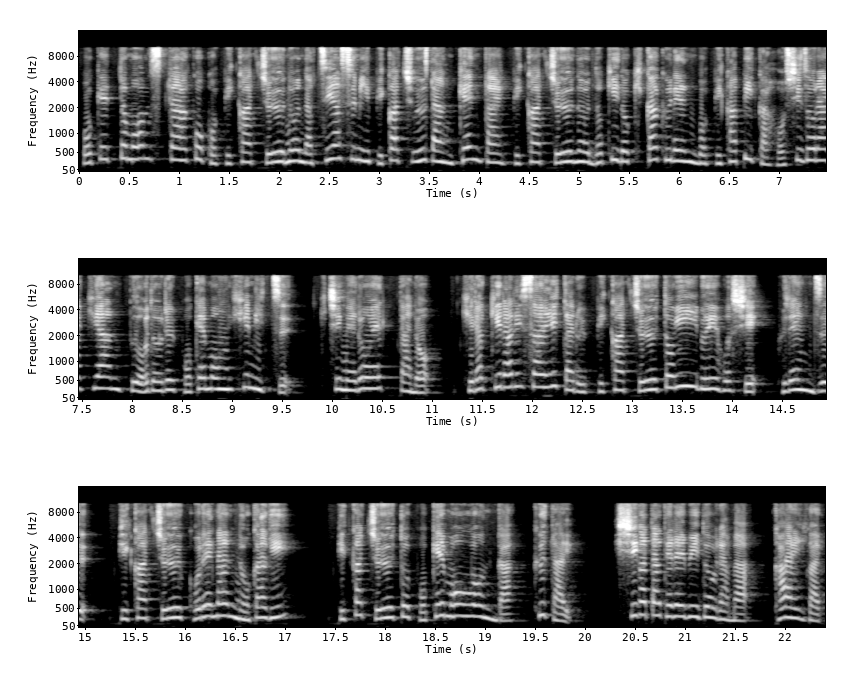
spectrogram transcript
ポケットモンスターココピカチュウの夏休みピカチュウ探検隊ピカチュウのドキドキかくれんぼピカピカ星空キャンプ踊るポケモン秘密、キチメロエッタのキラキラリサイタルピカチュウと EV 星、フレンズ、ピカチュウこれ何の鍵？ピカチュウとポケモン音楽、体。ひし形テレビドラマ、海外。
